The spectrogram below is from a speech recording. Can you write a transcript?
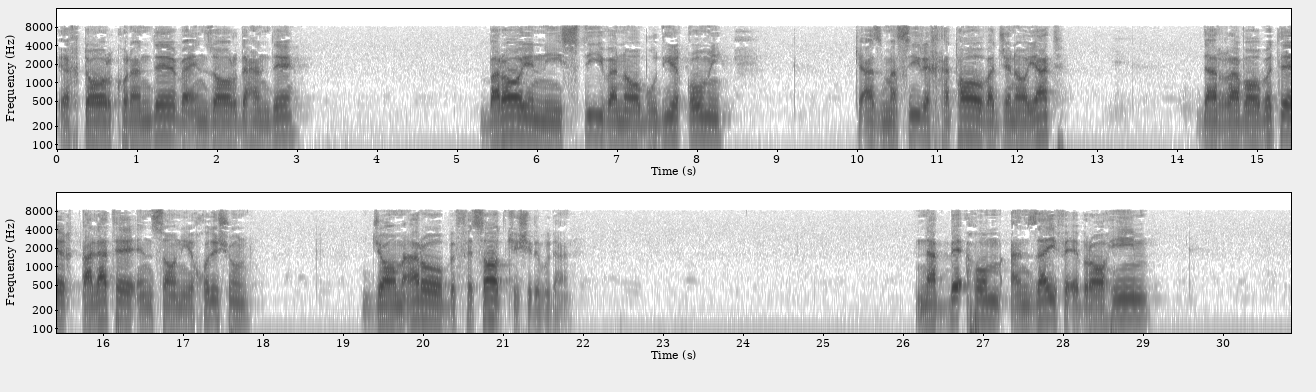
اختار کننده و انذار دهنده برای نیستی و نابودی قومی که از مسیر خطا و جنایت در روابط غلط انسانی خودشون جامعه رو به فساد کشیده بودند نبئهم عن ضیف ابراهیم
